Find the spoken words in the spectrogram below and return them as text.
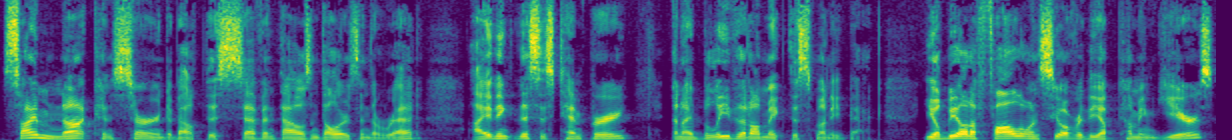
So I'm not concerned about this $7,000 in the red. I think this is temporary, and I believe that I'll make this money back. You'll be able to follow and see over the upcoming years.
